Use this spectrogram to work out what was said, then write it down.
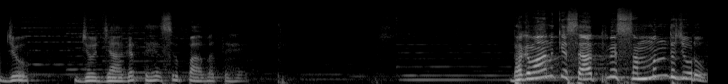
जो जो जागत है, सो पावत है। भगवान के साथ में संबंध जोड़ो।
